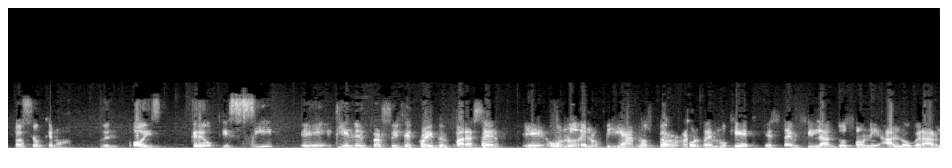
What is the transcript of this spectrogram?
situación que nos en Boys, creo que sí eh, tiene el perfil de Craven para ser eh, uno de los villanos, pero recordemos que está enfilando Sony a lograr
